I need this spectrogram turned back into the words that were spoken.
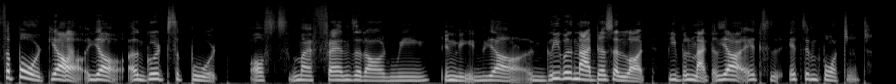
Support, yeah, yeah, a good support of my friends around me. Indeed. Yeah, People matters a lot. People matters. yeah, it's it's important.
